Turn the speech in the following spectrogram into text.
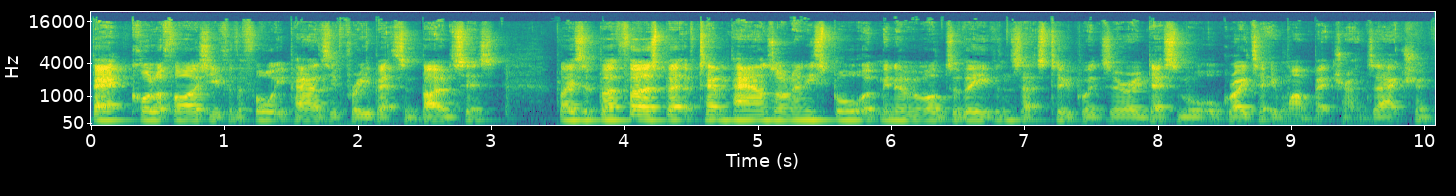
bet qualifies you for the £40 in free bets and bonuses. Place a first bet of £10 on any sport at minimum odds of evens, that's 2.0 in decimal or greater in one bet transaction.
